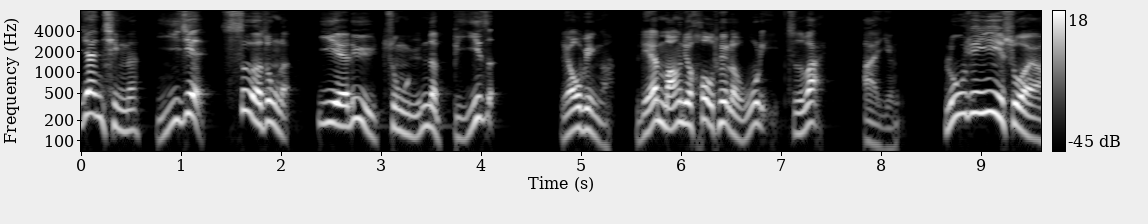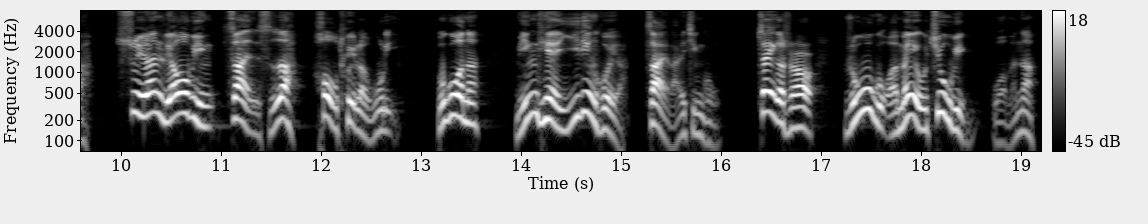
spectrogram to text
燕青呢一箭射中了。耶律钟云的鼻子，辽兵啊，连忙就后退了五里之外安营。卢俊义说呀：“虽然辽兵暂时啊后退了五里，不过呢，明天一定会啊再来进攻。这个时候如果没有救兵，我们呢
